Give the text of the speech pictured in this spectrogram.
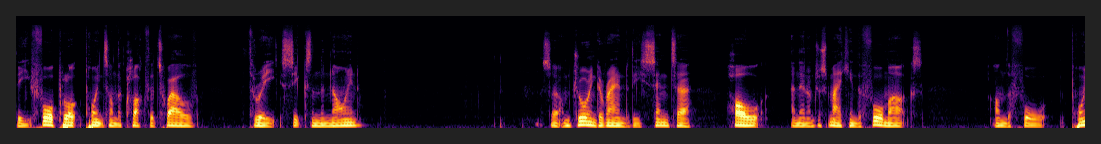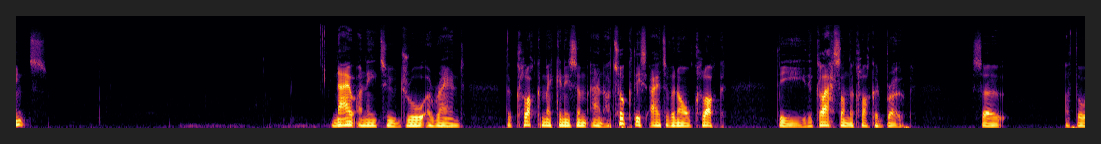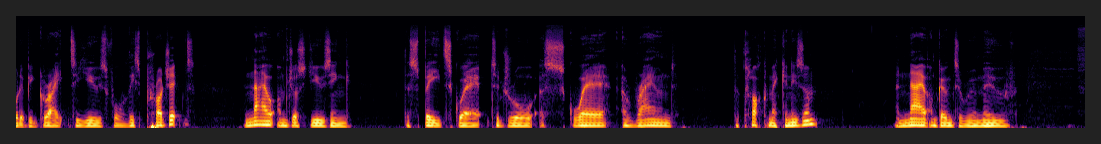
the four points on the clock the 12 3 6 and the 9 so I'm drawing around the center hole and then I'm just making the four marks on the four points now I need to draw around the clock mechanism and I took this out of an old clock the the glass on the clock had broke so I thought it'd be great to use for this project. And now I'm just using the speed square to draw a square around the clock mechanism. And now I'm going to remove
